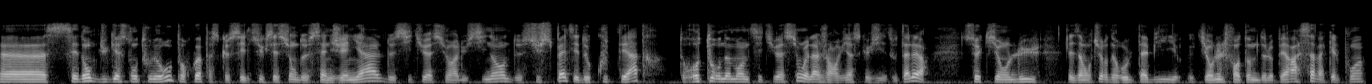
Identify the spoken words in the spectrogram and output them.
Euh, c'est donc du Gaston Touleroux. Pourquoi? Parce que c'est une succession de scènes géniales, de situations hallucinantes, de suspense et de coups de théâtre retournement de situation. Et là, j'en reviens à ce que je disais tout à l'heure. Ceux qui ont lu les aventures de Rouletabille, qui ont lu le fantôme de l'opéra, savent à quel point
